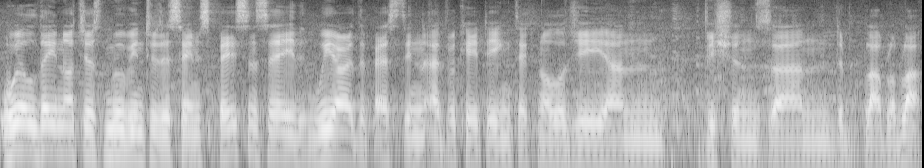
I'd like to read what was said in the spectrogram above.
Will they not just move into the same space and say we are the best in advocating technology and visions and blah blah blah?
